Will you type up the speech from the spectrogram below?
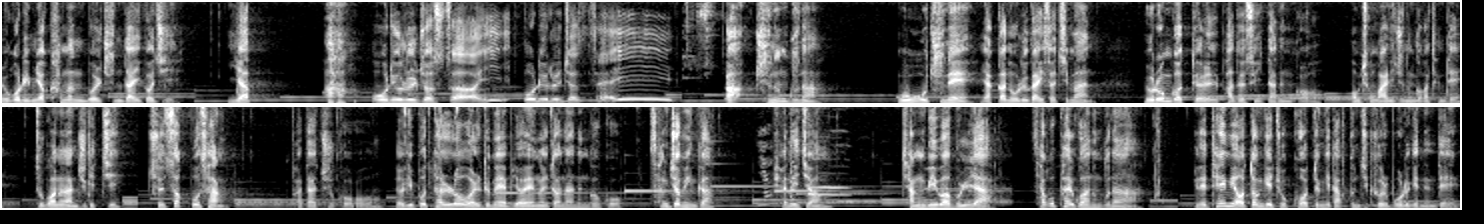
요걸 입력하면 뭘 준다 이거지. 얍. 아 오류를 줬어. 이 오류를 줬어. 이. 아 주는구나. 오 주네. 약간 오류가 있었지만 요런 것들 받을 수 있다는 거 엄청 많이 주는 것 같은데 두 번은 안 주겠지? 출석 보상 받아주고 여기 포탈로 월드맵 여행을 떠나는 거고. 상점인가? 편의점? 장비와 물약? 사고팔고 하는구나. 근데 템이 어떤 게 좋고 어떤 게 나쁜지 그걸 모르겠는데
